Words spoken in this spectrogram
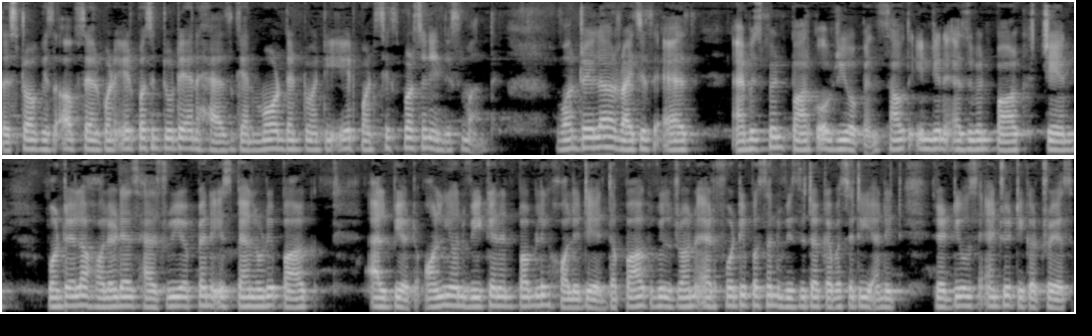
The stock is up 7.8% today and has gained more than 28.6% in this month. Wonderla rises as amusement park of reopen. South Indian amusement park chain Wonderla Holidays has reopened its Bangalore park albeit only on weekend and public holiday. The park will run at 40% visitor capacity and it reduced entry ticket rates.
